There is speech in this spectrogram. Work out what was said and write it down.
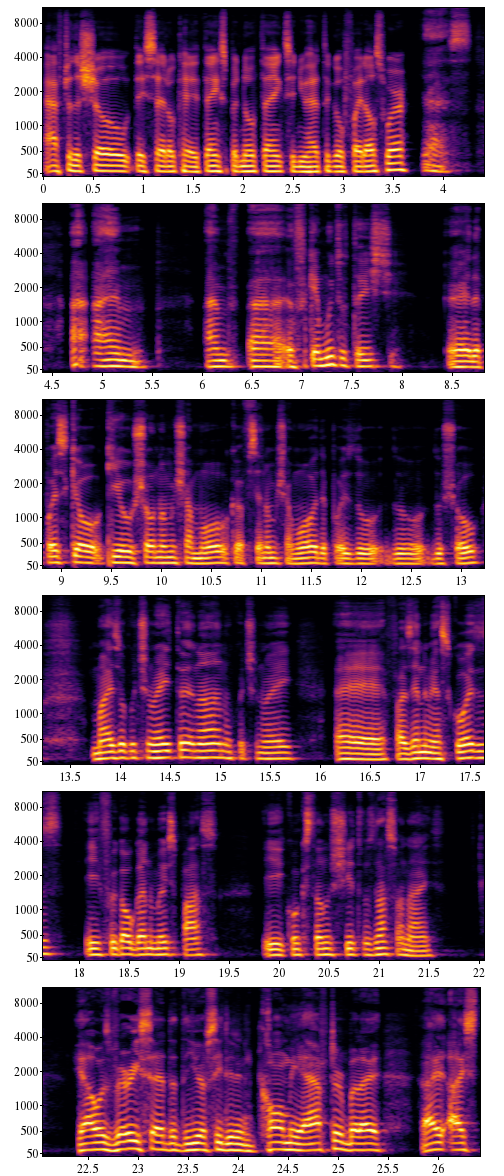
after the show they said, "Okay, thanks, but no thanks," and you had to go fight elsewhere? Yes. I, I'm I'm uh, eu fiquei muito triste eh, depois que, eu, que o show não me chamou, que o UFC não me chamou depois do, do, do show. Mas eu continuei treinando, continuei eh, fazendo minhas coisas e fui galgando meu espaço e conquistando os títulos nacionais. Yeah, I was very sad that the UFC didn't call me after, but I, I, I s-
